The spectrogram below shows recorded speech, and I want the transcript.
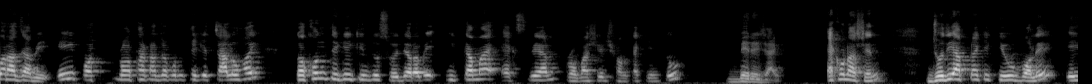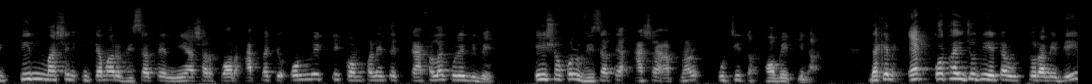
করা যাবে, এই প্রথাটা যখন থেকে চালু হয়, তখন থেকে কিন্তু সৌদি আরবে ইকামা এক্সপায়ার প্রবাসীর সংখ্যা কিন্তু বেড়ে যায়। এখন আসেন যদি আপনাকে কেউ বলে, এই তিন মাসের ইকামার ভিসাতে নিয়ে আসার পর আপনাকে অন্য একটি কোম্পানিতে কাফালা করে দিবে, এই সকল ভিসাতে আসা আপনার উচিত হবে কিনা? দেখেন, এক কথায় যদি এটার উত্তর আমি দিই,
